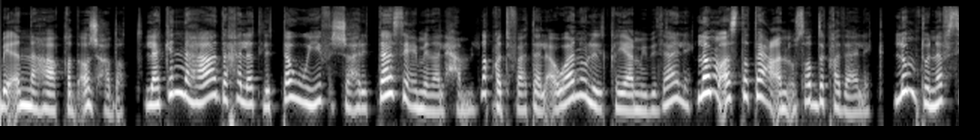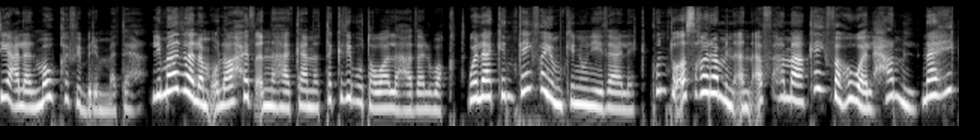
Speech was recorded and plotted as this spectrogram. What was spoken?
بأنها قد أجهضت لكنها دخلت للتو في الشهر التاسع من الحمل. لقد فات الأوان للقيام بذلك. لم أستطع أن أصدق ذلك. لمت نفسي على الموقف برمته لماذا لم ألاحظ أنها كانت تكذب طوال هذا الوقت؟ ولكن كيف يمكنني ذلك؟ كنت أصغر من أن أفهم كيف هو الحمل. ناهيك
